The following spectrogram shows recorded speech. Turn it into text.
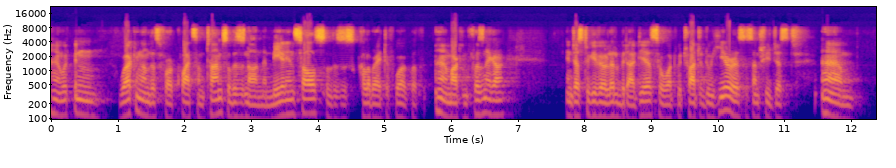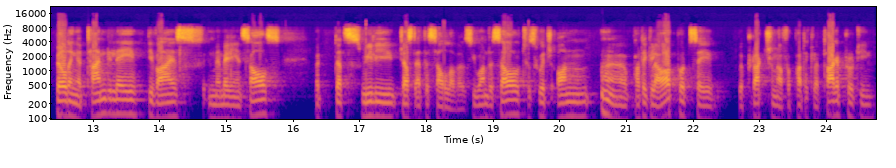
the, uh, we've been working on this for quite some time. So this is now in mammalian cells. So this is collaborative work with Martin Fusniger. And just to give you a little bit idea, so what we try to do here is essentially just um, building a time delay device in mammalian cells, but that's really just at the cell levels. You want a cell to switch on a particular output, say the production of a particular target protein,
